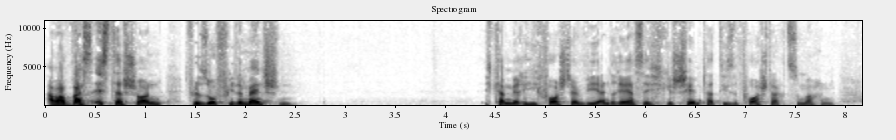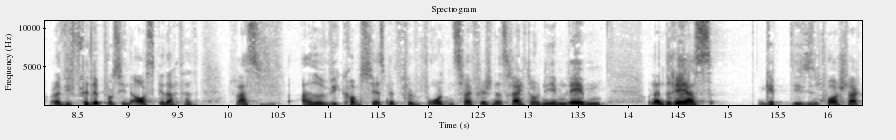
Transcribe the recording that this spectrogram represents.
Aber was ist das schon für so viele Menschen? Ich kann mir richtig vorstellen, wie Andreas sich geschämt hat, diesen Vorschlag zu machen. Oder wie Philippus ihn ausgedacht hat. Was, also wie kommst du jetzt mit fünf Broten und zwei Fischen? Das reicht doch nie im Leben. Und Andreas gibt diesen Vorschlag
